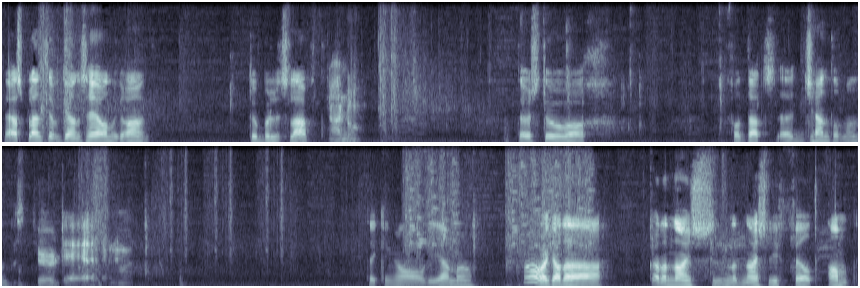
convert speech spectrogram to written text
There's plenty of guns here on the ground. Two bullets left. I know. Those two were for that uh, gentleman You're dead anyway. taking all the ammo. Oh, I got a got a nice, nicely filled ump.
